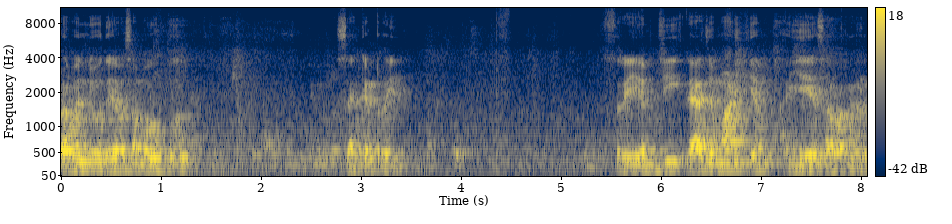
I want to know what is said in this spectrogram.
റവന്യൂ ദേവസ്വം വകുപ്പ് secretary Shri M G Rajamanickam I A S അവറുകൾ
